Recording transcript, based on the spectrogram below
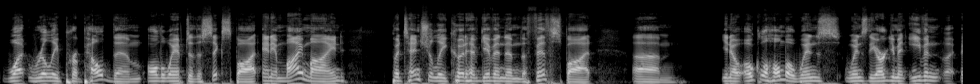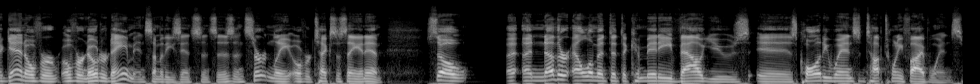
what really propelled them all the way up to the sixth spot, and in my mind, potentially could have given them the fifth spot. Um, you know, Oklahoma wins wins the argument even uh, again over over Notre Dame in some of these instances, and certainly over Texas A and M. So a- another element that the committee values is quality wins and top twenty five wins.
